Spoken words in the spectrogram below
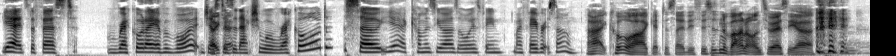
yeah, it's the first record I ever bought, just Okay. as an actual record. So, yeah, Come As You Are has always been my favorite song. All right, cool. I get to say this. This is Nirvana on 2SER.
